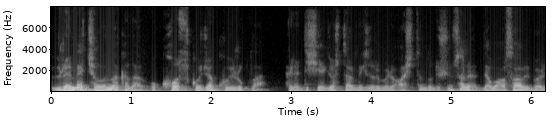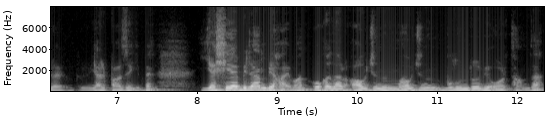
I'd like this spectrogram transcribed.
Üreme çağına kadar o koskoca kuyrukla hele dişiye göstermek üzere böyle açtığında düşünsene devasa bir böyle yelpaze gibi yaşayabilen bir hayvan o kadar avcının mavcının bulunduğu bir ortamda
